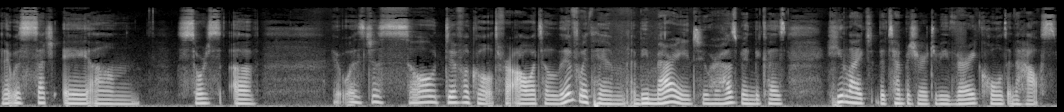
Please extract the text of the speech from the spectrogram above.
And it was such a um, source of, it was just so difficult for Awa to live with him and be married to her husband because he liked the temperature to be very cold in the house.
